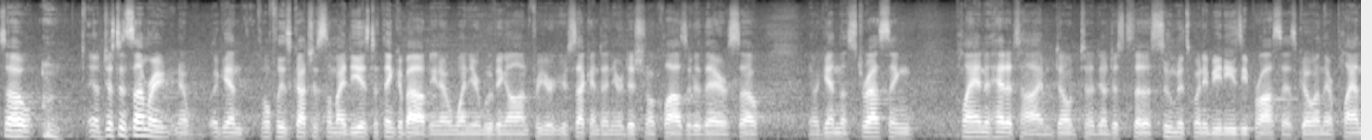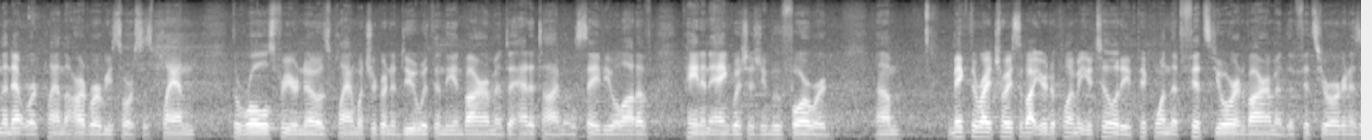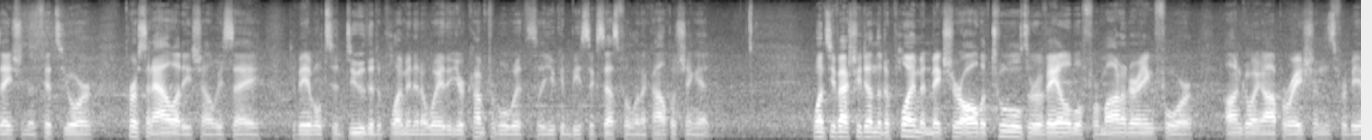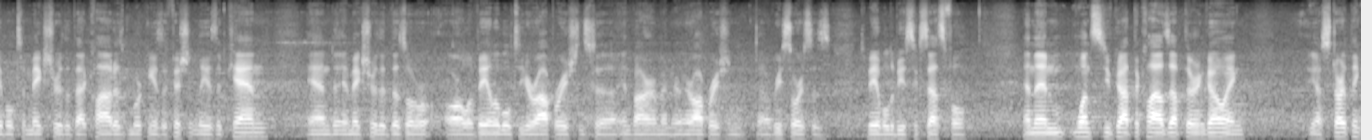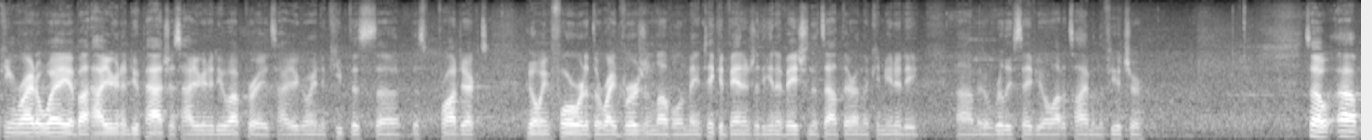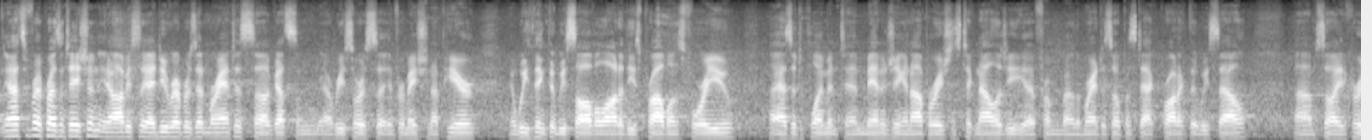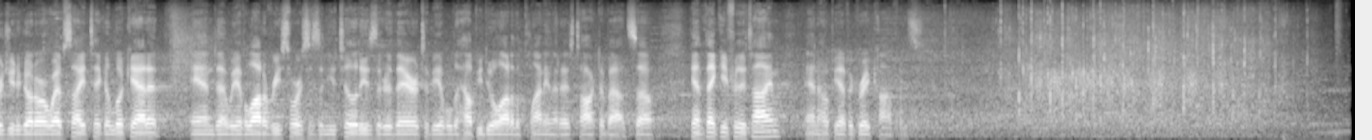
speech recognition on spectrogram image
So you know, just in summary, you know, again, hopefully this got you some ideas to think about, you know, when you're moving on for your, your second and your additional clouds that are there. So, you know, again, the stressing, plan ahead of time. Don't uh, you know, just assume it's going to be an easy process. Go in there, plan the network, plan the hardware resources, plan the roles for your nodes, plan what you're going to do within the environment ahead of time. It will save you a lot of pain and anguish as you move forward. Um, make the right choice about your deployment utility. Pick one that fits your environment, that fits your organization, that fits your personality, shall we say, to be able to do the deployment in a way that you're comfortable with so you can be successful in accomplishing it. Once you've actually done the deployment, make sure all the tools are available for monitoring, for ongoing operations, for be able to make sure that that cloud is working as efficiently as it can, and, and make sure that those are all available to your operations uh, environment or operation uh, resources to be able to be successful. And then once you've got the clouds up there and going, you know, start thinking right away about how you're going to do patches, how you're going to do upgrades, how you're going to keep this, uh, this project going forward at the right version level and take advantage of the innovation that's out there in the community. Um, it'll really save you a lot of time in the future. So uh, yeah, that's my presentation. You know, obviously I do represent Mirantis, so I've got some uh, resource uh, information up here. And we think that we solve a lot of these problems for you uh, as a deployment and managing and operations technology uh, from uh, the Mirantis OpenStack product that we sell. Um, so I encourage you to go to our website, take a look at it, and uh, we have a lot of resources and utilities that are there to be able to help you do a lot of the planning that I just talked about. So again, thank you for your time, and I hope you have a great conference.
